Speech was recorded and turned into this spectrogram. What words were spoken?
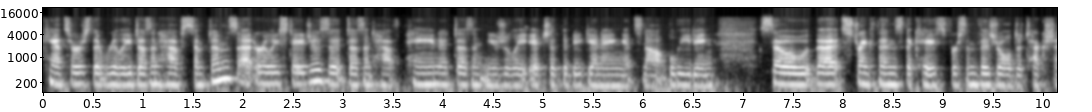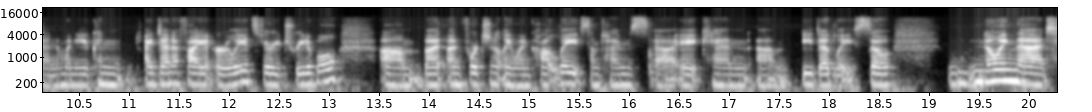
cancers that really doesn't have symptoms at early stages. It doesn't have pain. It doesn't usually itch at the beginning. It's not bleeding. So that strengthens the case for some visual detection. When you can identify it early, it's very treatable. Um, but unfortunately, when caught late, sometimes uh, it can um, be deadly. So knowing that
